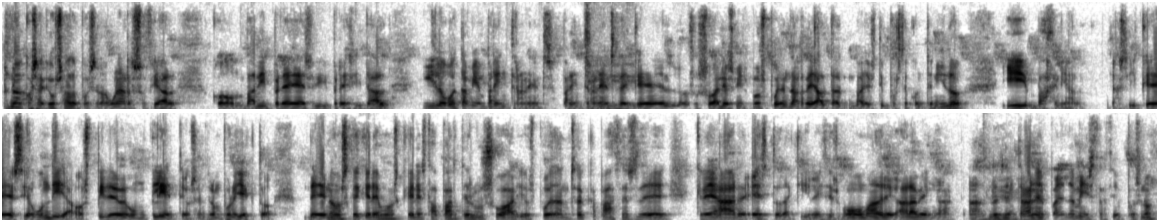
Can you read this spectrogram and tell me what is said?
Es una cosa que he usado pues en alguna red social con BuddyPress, VPress y tal, y luego también para intranets, para intranets de que los usuarios mismos pueden dar de alta varios tipos de contenido y va genial. Así que si algún día os pide un cliente, os entra un proyecto de no, es que queremos que en esta parte los usuarios puedan ser capaces de crear esto de aquí, ¿no? Y dices, oh madre, ahora venga, hazles entrar en el panel de administración. Pues no,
